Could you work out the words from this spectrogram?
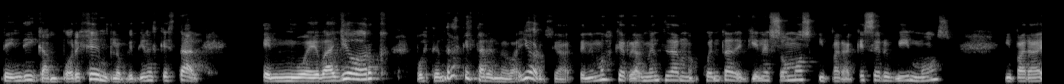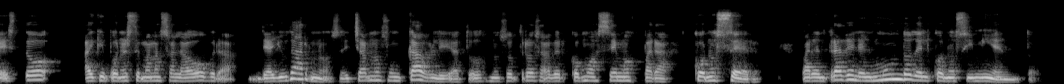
te indican, por ejemplo, que tienes que estar en Nueva York, pues tendrás que estar en Nueva York. O sea, tenemos que realmente darnos cuenta de quiénes somos y para qué servimos. Y para esto hay que ponerse manos a la obra, de ayudarnos, de echarnos un cable a todos nosotros a ver cómo hacemos para conocer, para entrar en el mundo del conocimiento.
